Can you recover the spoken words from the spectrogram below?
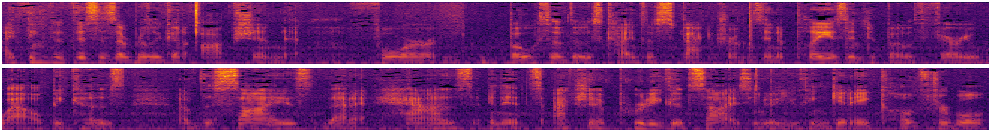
I think that this is a really good option for both of those kinds of spectrums and it plays into both very well because of the size that it has and it's actually a pretty good size. You know you can get a comfortable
